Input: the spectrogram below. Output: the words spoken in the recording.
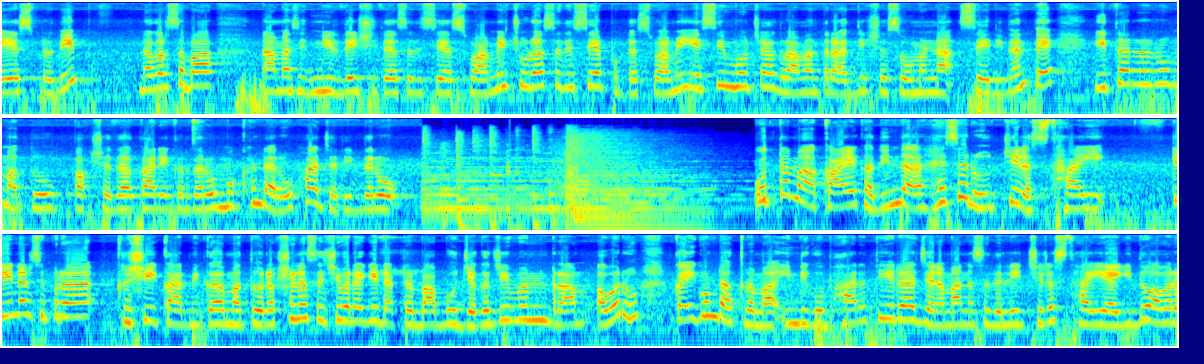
ಎಎಸ್ ಪ್ರದೀಪ್, ನಗರಸಭಾ ನಾಮ ನಿರ್ದೇಶಿತ ಸದಸ್ಯ ಸ್ವಾಮಿ, ಚೂಡಾ ಸದಸ್ಯ ಪುಟ್ಟಸ್ವಾಮಿ, ಎಸ್ಸಿ ಮೋರ್ಚಾ ಗ್ರಾಮಾಂತರ ಅಧ್ಯಕ್ಷ ಸೋಮಣ್ಣ ಸೇರಿದಂತೆ ಇತರರು ಮತ್ತು ಪಕ್ಷದ ಕಾರ್ಯಕರ್ತರು, ಮುಖಂಡರು ಹಾಜರಿದ್ದರು. ಉತ್ತಮ ಕಾಯಕದಿಂದ ಹೆಸರು ಚಿರಸ್ಥಾಯಿ. ಟಿ ನರಸೀಪುರ ಕೃಷಿ ಕಾರ್ಮಿಕ ಮತ್ತು ರಕ್ಷಣಾ ಸಚಿವರಾಗಿ ಡಾಕ್ಟರ್ ಬಾಬು ಜಗಜೀವನ್ ರಾಮ್ ಅವರು ಕೈಗೊಂಡ ಕ್ರಮ ಇಂದಿಗೂ ಭಾರತೀಯರ ಜನಮಾನಸದಲ್ಲಿ ಚಿರಸ್ಥಾಯಿಯಾಗಿದ್ದು, ಅವರ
